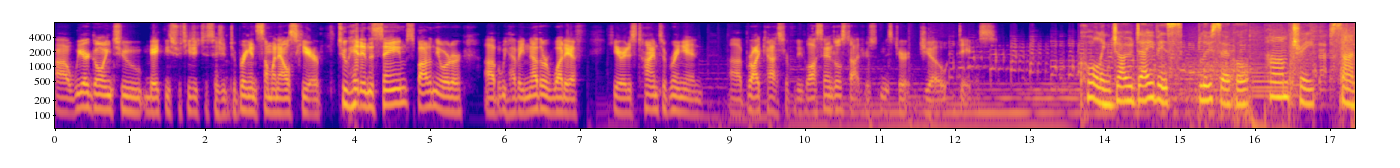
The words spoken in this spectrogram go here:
uh, we are going to make the strategic decision to bring in someone else here to hit in the same spot in the order. Uh, but we have another what if here. It is time to bring in uh, broadcaster for the Los Angeles Dodgers, Mr. Joe Davis. Calling Joe Davis, Blue Circle, Palm Tree, Sun.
